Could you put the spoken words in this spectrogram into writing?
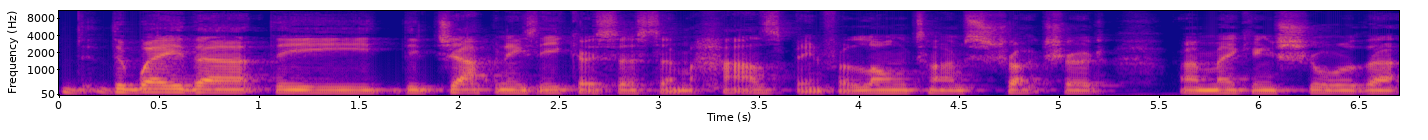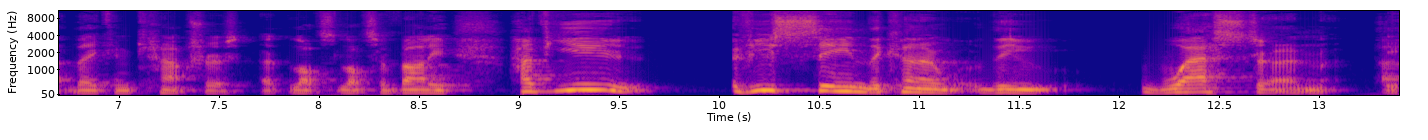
the way that the the Japanese ecosystem has been for a long time structured and making sure that they can capture lots lots of value. Have you have you seen the kind of the Western uh,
